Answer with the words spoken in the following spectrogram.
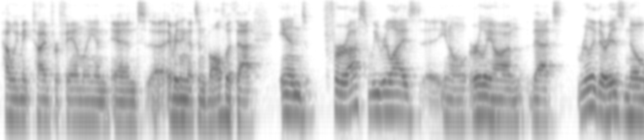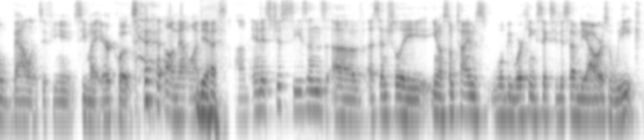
how we make time for family and and uh, everything that's involved with that. and for us, we realized, uh, you know, early on that really there is no balance if you see my air quotes on that one. Yes. Um, and it's just seasons of essentially you know sometimes we'll be working 60 to 70 hours a week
